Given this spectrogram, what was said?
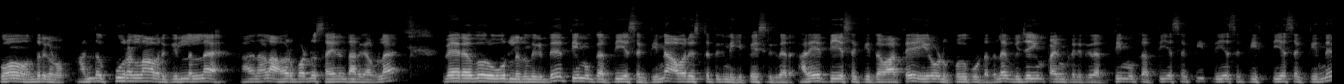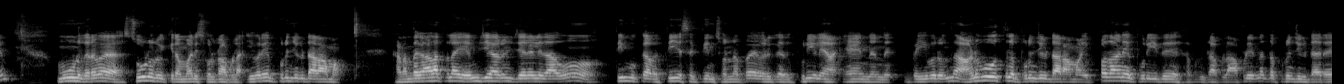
கோவம் வந்திருக்கணும். அந்த கூரெல்லாம் அவருக்கு இல்லைல்ல. அதனால் அவர் பாட்டும் சைலண்டாக இருக்காப்புல. வேறு ஏதோ ஒரு ஊரில் இருந்துக்கிட்டு திமுக தீய சக்தின்னு அவர் இஷ்டத்துக்கு இன்றைக்கி பேசியிருக்கிறார். அதே தீய சக்தின்ற வார்த்தையை ஈரோடு பொதுக்கூட்டத்தில் விஜயும் பயன்படுத்தியிருக்கிறார். திமுக தீய சக்தி தீய சக்தி தீய சக்தின்னு மூணு தடவை சூழல் வைக்கிற மாதிரி சொல்கிறாப்புல இவரே புரிஞ்சுக்கிட்டாராமா கடந்த காலத்தில் எம்ஜிஆரும் ஜெயலலிதாவும் திமுகவை தீய சக்தின்னு சொன்னப்போ இவருக்கு அது புரியலையா? ஏன் என்னன்னு? இப்போ இவர் வந்து அனுபவத்தில் புரிஞ்சுக்கிட்டாராமா? இப்போ தானே புரியுது அப்படின்றாப்புல அப்படி என்னத்தை புரிஞ்சுக்கிட்டாரு?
